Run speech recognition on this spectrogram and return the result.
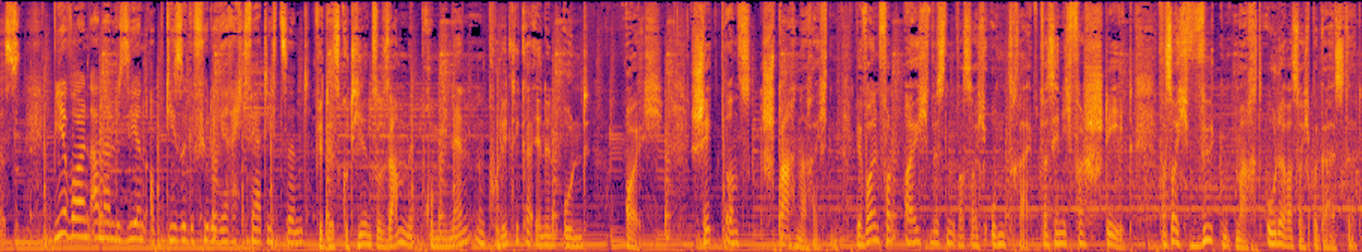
ist. Wir wollen analysieren, ob diese Gefühle gerechtfertigt sind. Wir diskutieren zusammen mit prominenten PolitikerInnen und euch. Schickt uns Sprachnachrichten. Wir wollen von euch wissen, was euch umtreibt, was ihr nicht versteht, was euch wütend macht oder was euch begeistert.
